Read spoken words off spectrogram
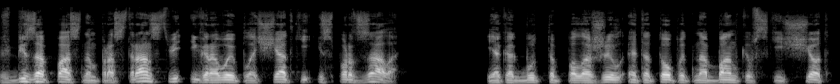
в безопасном пространстве игровой площадки и спортзала. Я как будто положил этот опыт на банковский счет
